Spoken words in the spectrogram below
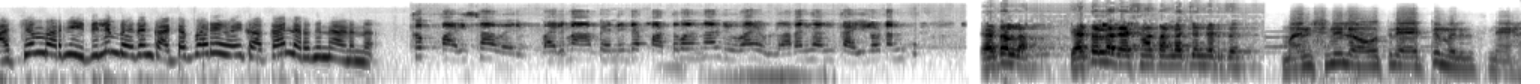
അച്ഛൻ പറഞ്ഞു ഇതിലും ഭേദം കട്ടപ്പാറയായി കക്കാൻ ഇറങ്ങുന്നതാണെന്ന്. പൈസ വരും. വരുമ്പോ ആ പെണ്ണിന്റെ പത്ത് പതിനാല് രൂപയേ ഉള്ളൂ. അതെ ഞങ്ങൾ കയ്യിലോട്ടങ്ങ് കൊടുക്കും. കേട്ടല്ലോ കേട്ടല്ലോ രേഷ്മ തങ്കച്ചന്റെ അടുത്ത്. മനുഷ്യന് ലോകത്തിലെ ഏറ്റവും വലുത് സ്നേഹ.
